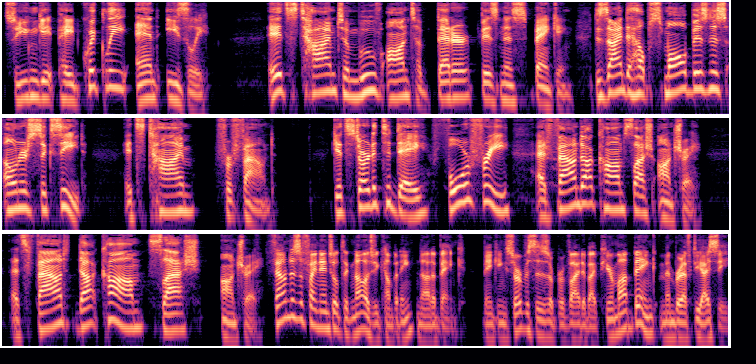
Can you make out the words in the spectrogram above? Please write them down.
so you can get paid quickly and easily. It's time to move on to better business banking, designed to help small business owners succeed. It's time for Found. Get started today for free at found.com slash entree. That's found.com slash entree. Found is a financial technology company, not a bank. Banking services are provided by Piermont Bank, member FDIC.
